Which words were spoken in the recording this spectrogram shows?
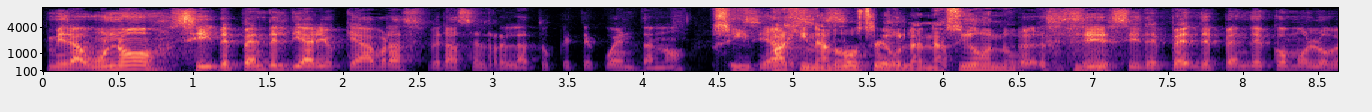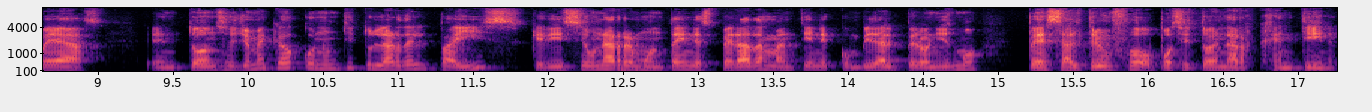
Mira, uno, sí, depende del diario que abras, verás el relato que te cuenta, ¿no? Sí, página 12 o La Nación. O... Eh, sí, sí, depende cómo lo veas. Entonces, yo me quedo con un titular del país que dice: Una remonta inesperada mantiene con vida el peronismo pese al triunfo opositor en Argentina.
